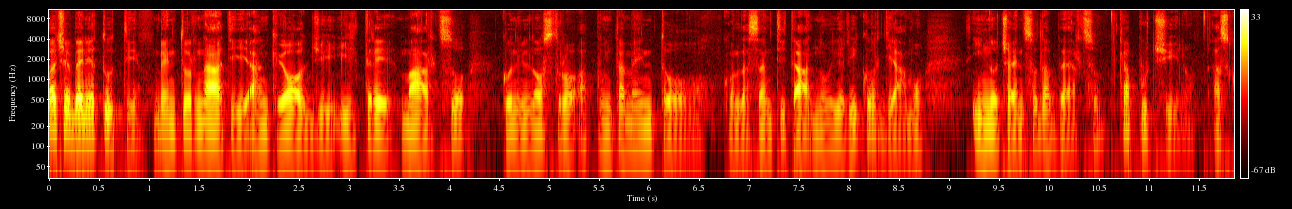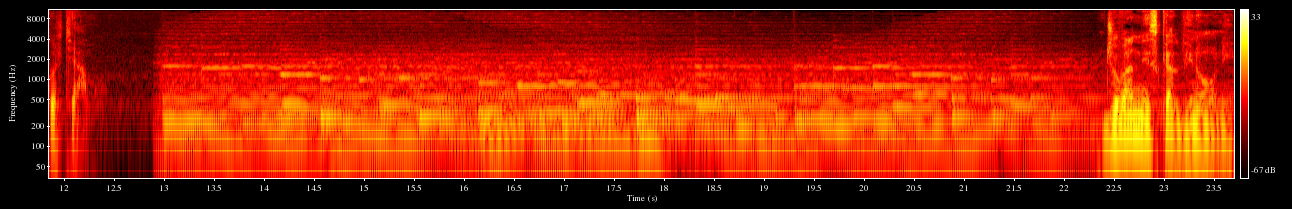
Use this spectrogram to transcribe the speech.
Pace e bene a tutti, bentornati anche oggi il 3 marzo con il nostro appuntamento con la santità. Noi ricordiamo Innocenzo d'Averso, Cappuccino. Ascoltiamo. Giovanni Scalvinoni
